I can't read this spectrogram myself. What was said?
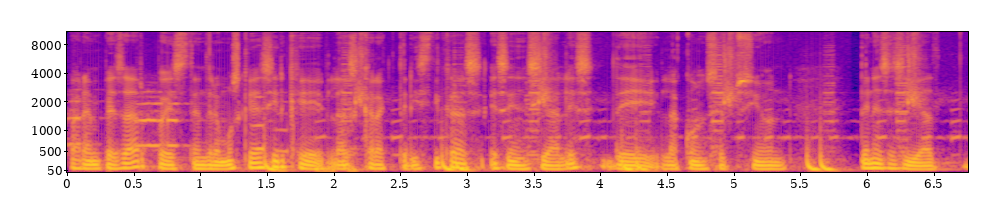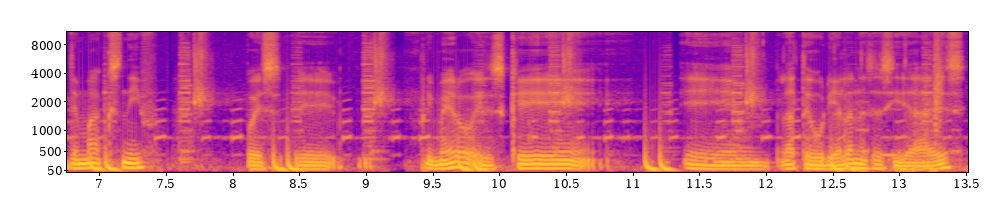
Para empezar, pues tendremos que decir que las características esenciales de la concepción de necesidad de Max Neff, pues eh, primero es que eh, la teoría de las necesidades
